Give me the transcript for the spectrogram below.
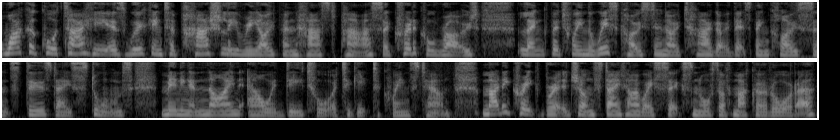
Waka Kotahi is working to partially reopen Haast Pass, a critical road link between the west coast and Otago that's been closed since Thursday's storms, meaning a nine hour detour to get to Queenstown. Muddy Creek Bridge on State Highway 6 north of Makarora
